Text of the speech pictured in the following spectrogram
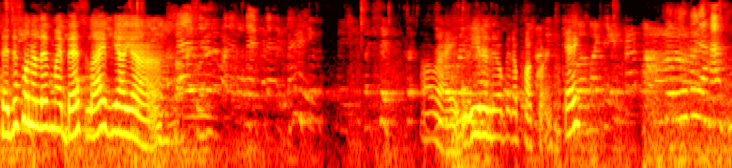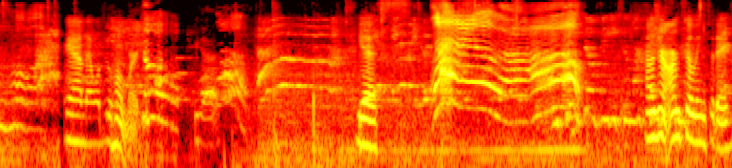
I just want to live my best life. Yeah, yeah. All right. You eat a little bit of popcorn, okay? Yeah, and then we'll do homework. Yes. How's your arm feeling today?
